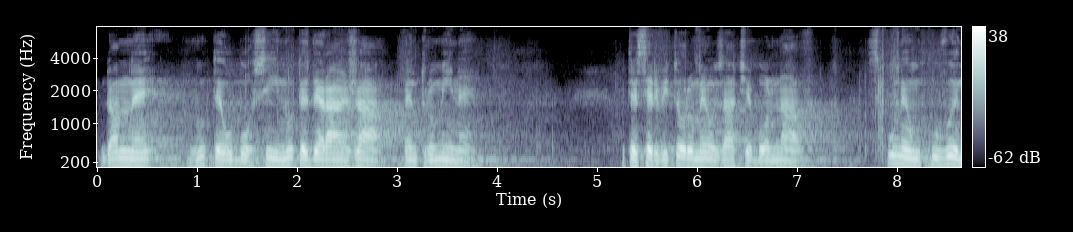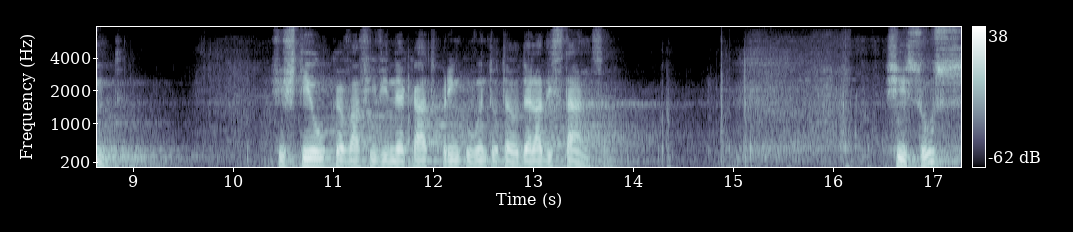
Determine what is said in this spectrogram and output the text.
Doamne, nu te obosi, nu te deranja pentru mine. Uite, servitorul meu zace bolnav, spune un cuvânt și știu că va fi vindecat prin cuvântul tău de la distanță. Și Isus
